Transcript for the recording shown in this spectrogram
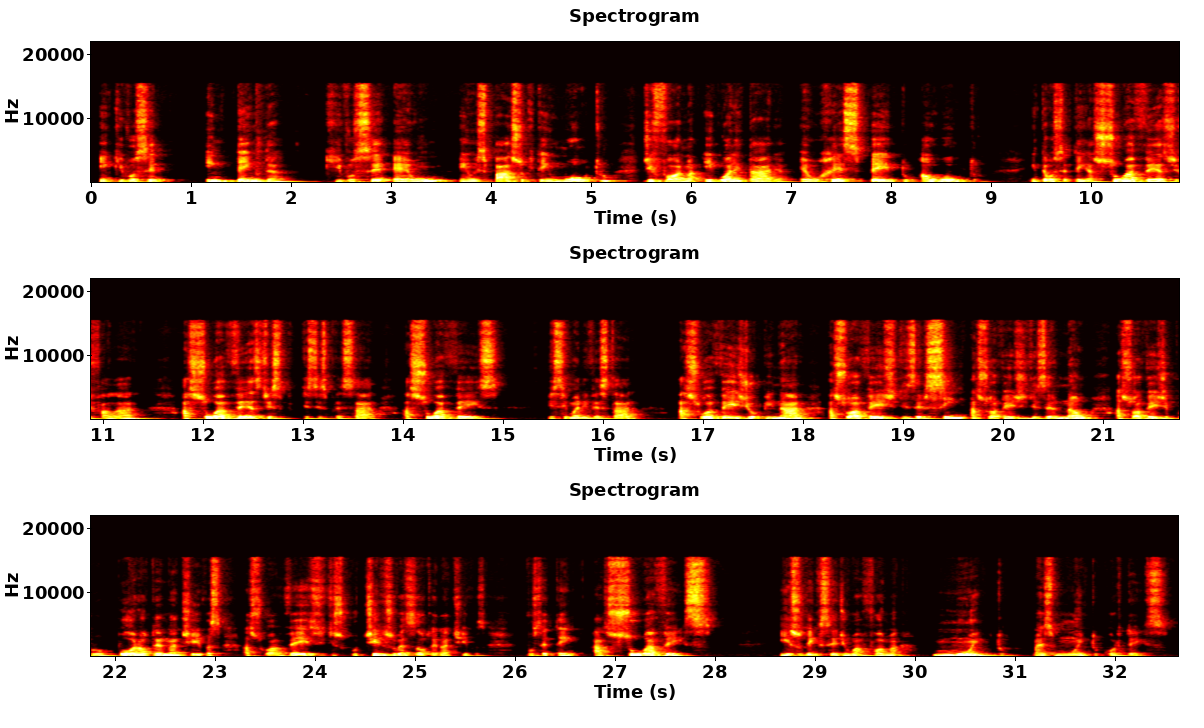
em que você entenda que você é um em um espaço que tem um outro de forma igualitária. É o respeito ao outro. Então você tem a sua vez de falar, a sua vez de, de se expressar, a sua vez de se manifestar, a sua vez de opinar, a sua vez de dizer sim, a sua vez de dizer não, a sua vez de propor alternativas, a sua vez de discutir sobre essas alternativas. Você tem a sua vez. Isso tem que ser de uma forma muito, mas muito cortês,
